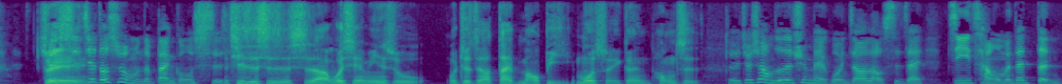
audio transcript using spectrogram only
全世界都是我们的办公室。其实事实是啊，我写命书，我就只要带毛笔、墨水跟红纸。对，就像我们这次去美国，你知道老师在机场，我们在等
